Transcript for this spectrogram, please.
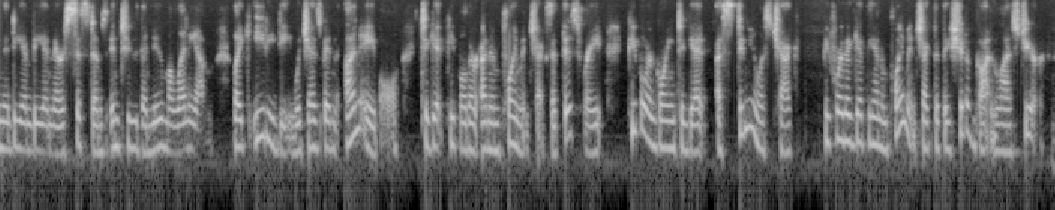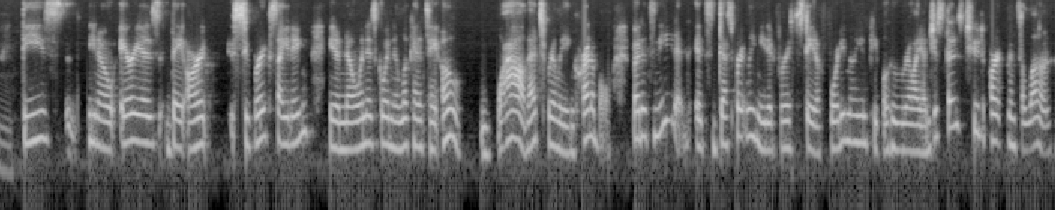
the DMV and their systems into the new millennium, like EDD, which has been unable to get people their unemployment checks. At this rate, people are going to get a stimulus check before they get the unemployment check that they should have gotten last year. Mm. These, you know, areas they aren't super exciting. You know, no one is going to look at it and say, "Oh, wow, that's really incredible. But it's needed. It's desperately needed for a state of 40 million people who rely on just those two departments alone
